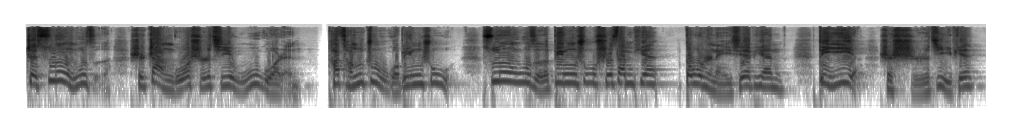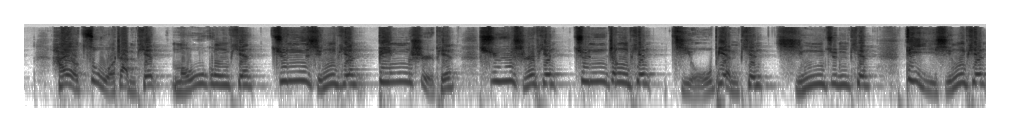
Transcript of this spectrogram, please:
这孙武子是战国时期吴国人，他曾著过兵书。孙武子的兵书十三篇都是哪些篇呢？第一是《史记》篇，还有作战篇、谋攻篇、军行篇、兵事篇、虚实篇、军争篇、九变篇、行军篇、地形篇、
